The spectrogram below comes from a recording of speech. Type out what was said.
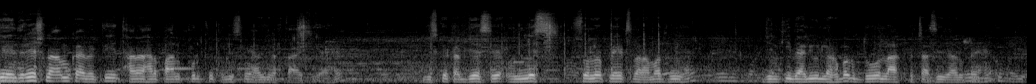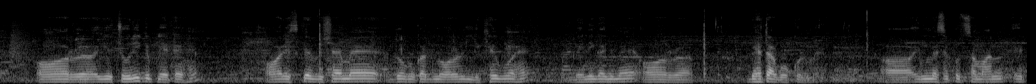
ये इंद्रेश नाम का व्यक्ति थाना हरपालपुर की पुलिस ने आज गिरफ़्तार किया है जिसके कब्जे से 19 सोलर प्लेट्स बरामद हुई हैं जिनकी वैल्यू लगभग दो लाख पचासी हज़ार रुपये है और ये चोरी की प्लेटें हैं। और इसके विषय में दो मुकदमे ऑलरेडी लिखे हुए हैं, बेनीगंज में और बेहटा गोकुल में। इनमें से कुछ सामान एक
